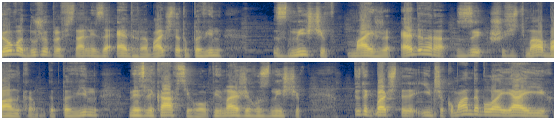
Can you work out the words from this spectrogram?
Льова дуже професіональний за Едгара, бачите, тобто він знищив майже Едгара з шістьма банками. Тобто він не злякався його, він майже його знищив. Тут, як бачите, інша команда була, я їх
